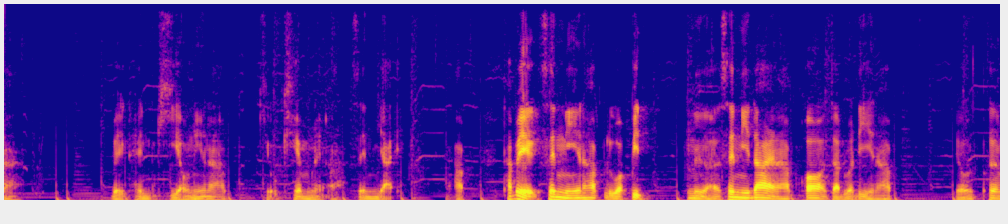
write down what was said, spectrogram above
นะเบรกเทนเขียวนี้นะครับ เขียวเข้มเลยอะเส้นใหญ่ครับถ้าเบรกเส้นนี้นะครับ หรือว่าปิด เหนือเส้นนี้ได้นะครับ ก็จัดว่าดีนะครับ เดี๋ยวเพิ่ม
